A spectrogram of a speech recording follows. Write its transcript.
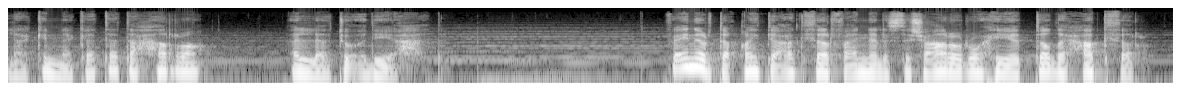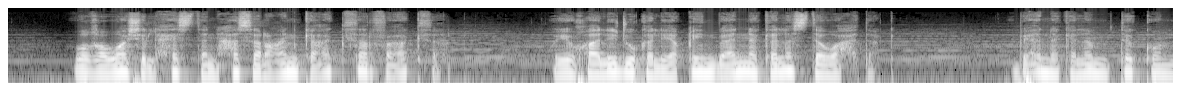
ولكنك تتحرى ألا تؤذي أحد. فإن ارتقيت أكثر فإن الاستشعار الروحي يتضح أكثر وغواش الحس تنحسر عنك أكثر فأكثر ويخالجك اليقين بأنك لست وحدك وبأنك لم تكن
